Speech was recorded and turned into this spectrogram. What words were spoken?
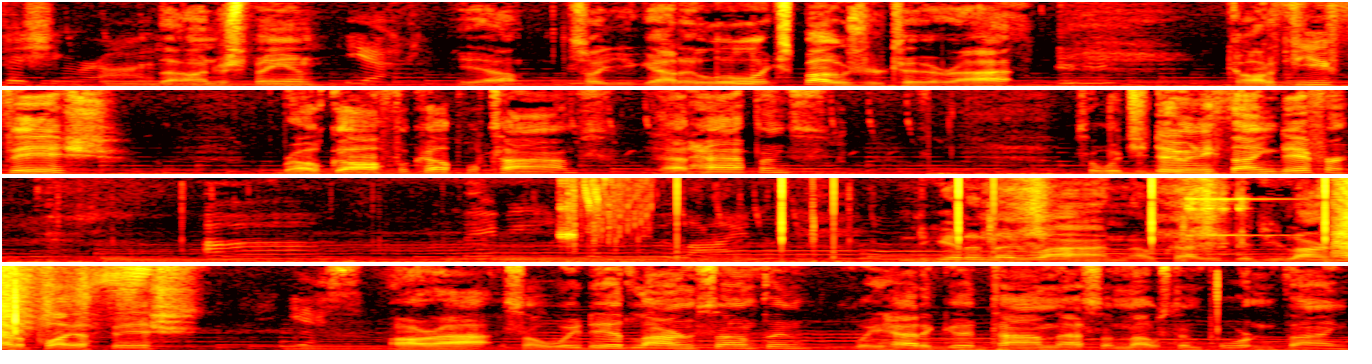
fishing rod. The underspin? yeah. Yeah. So you got a little exposure to it, right? Mhm. Caught a few fish, broke off a couple times. That happens. So would you do anything different get a new line? Okay. Did you learn how to play a fish? Yes. All right, so we did learn something. We had a good time. That's the most important thing.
